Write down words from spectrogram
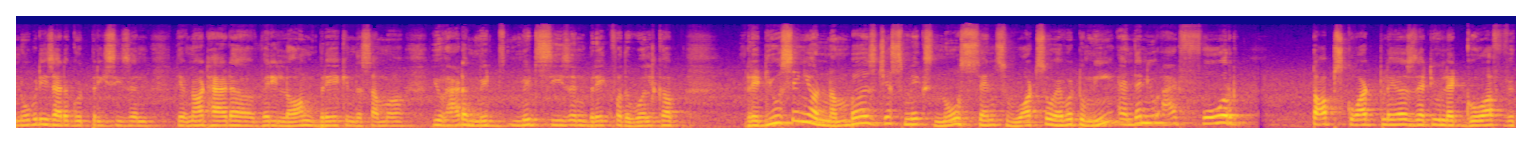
nobody's had a good preseason. They've not had a very long break in the summer. You've had a mid mid-season break for the World Cup. Reducing your numbers just makes no sense whatsoever to me. And then you add four top squad players that you let go of with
